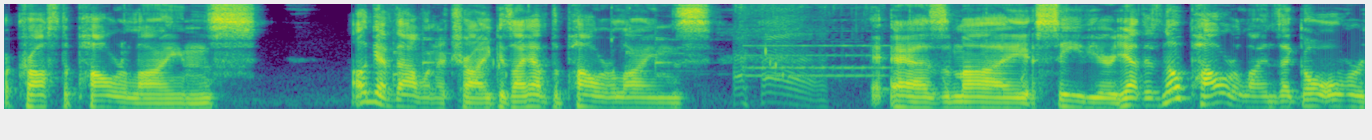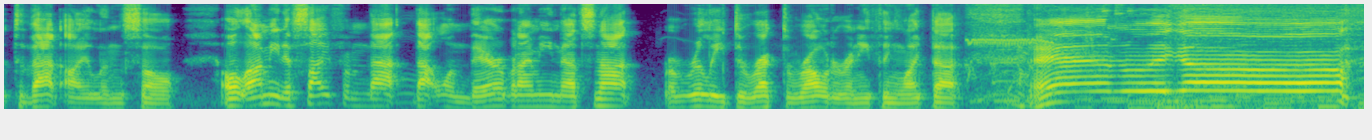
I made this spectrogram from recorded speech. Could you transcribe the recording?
across the power lines. I'll give that one a try because I have the power lines as my savior. Yeah, there's no power lines that go over to that island, so... Well, I mean, aside from that, that one there, but I mean, that's not a really direct route or anything like that. And we go!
